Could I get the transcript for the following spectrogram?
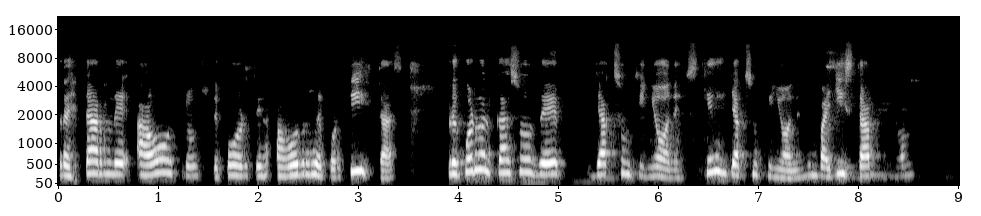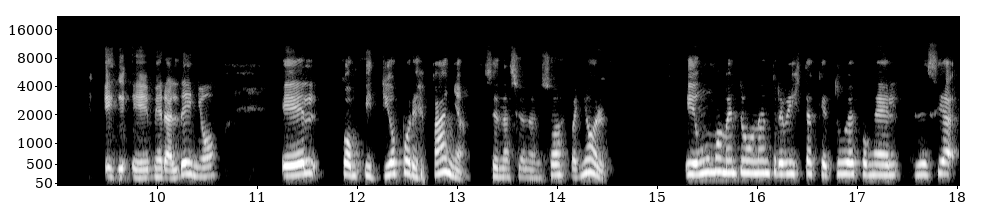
restarle a otros deportes, a otros deportistas. Recuerdo el caso de Jackson Quiñones. ¿Quién es Jackson Quiñones? Un ballista ¿no? emeraldeño. Él compitió por España, se nacionalizó español. Y en un momento, en una entrevista que tuve con él, decía,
